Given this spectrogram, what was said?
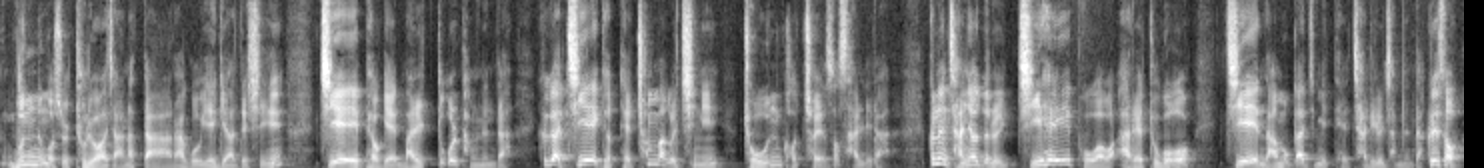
묻는 것을 두려워하지 않았다라고 얘기하듯이 지혜의 벽에 말뚝을 박는다. 그가 지혜 곁에 천막을 치니 좋은 거처에서 살리라. 그는 자녀들을 지혜의 보호 아래 두고 지혜의 나뭇가지 밑에 자리를 잡는다. 그래서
